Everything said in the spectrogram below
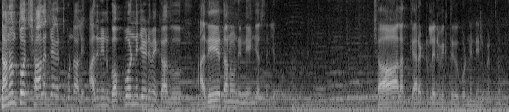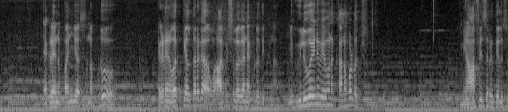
ధనంతో చాలా జాగ్రత్తగా ఉండాలి. అది నేను గొప్పవాడిని చేయడమే కాదు అదే ధనం నిన్ను ఏం చేస్తాను చెప్పు. చాలా క్యారెక్టర్ లేని వ్యక్తిగా కూడా నేను నిలబెడతాను. ఎక్కడైనా పని చేస్తున్నప్పుడు ఎక్కడైనా వర్క్ వెళ్తారుగా ఆఫీసులో కానీ ఎక్కడో దిక్కున. మీకు విలువైనవి ఏమైనా కనబడవచ్చు మీ ఆఫీసర్కి తెలుసు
